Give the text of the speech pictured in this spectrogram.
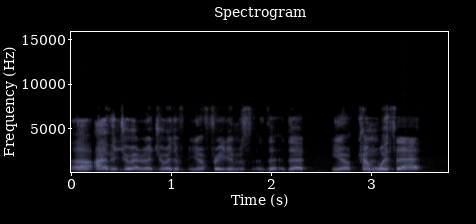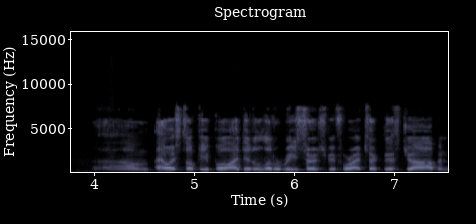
Uh, I've enjoyed it. I enjoy the you know freedoms that, that you know come with that. Um, I always tell people I did a little research before I took this job, and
